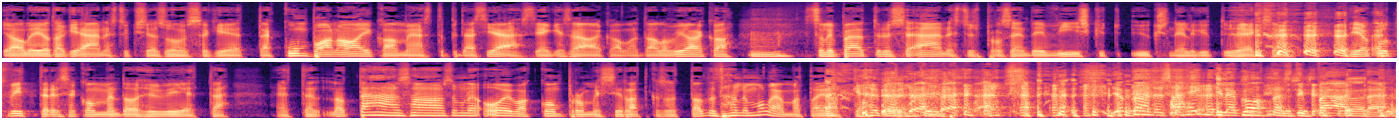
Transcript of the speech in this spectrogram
ja oli jotakin äänestyksiä Suomessakin, että kumpaan aikaan meidän sitten pitäisi jäädä siihen kesäaikaan vai talviaikaan. Mm. Se oli päättynyt se äänestysprosentin 51-49. niin joku Twitterissä kommentoi hyvin, että että no tähän saa semmoinen oiva kompromissiratkaisu, että otetaan ne molemmat ajat käyttöön. Jokainen saa henkilökohtaisesti päättää.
